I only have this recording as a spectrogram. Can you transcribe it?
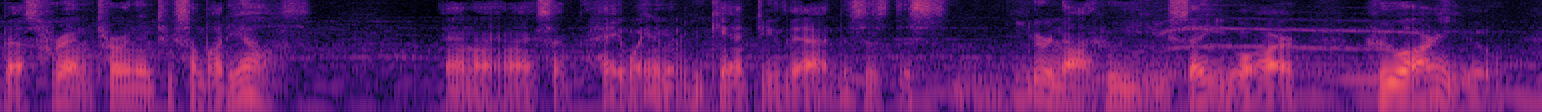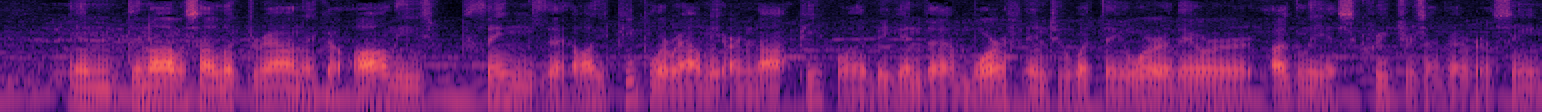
best friend turn into somebody else. And I, and I said, hey, wait a minute, you can't do that. This is this, you're not who you say you are. Who are you? And then all of a sudden I looked around and I go, all these things that, all these people around me are not people. They begin to morph into what they were. They were ugliest creatures I've ever seen.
